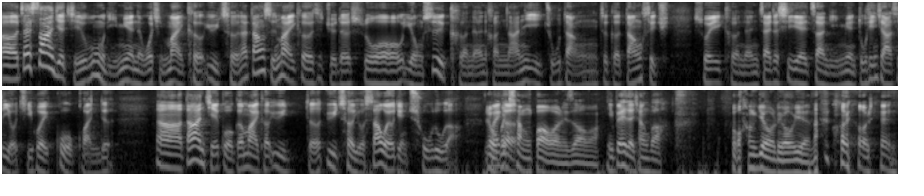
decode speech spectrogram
呃，在上一节节目里面呢，我请麦克预测。那当时麦克是觉得说，勇士可能很难以阻挡这个 Doncic，所以可能在这系列战里面，独行侠是有机会过关的。那当然，结果跟麦克预的预测有稍微有点出入了。我被呛爆啊，你知道吗？你被谁呛爆？网友留言啊，网友留言，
